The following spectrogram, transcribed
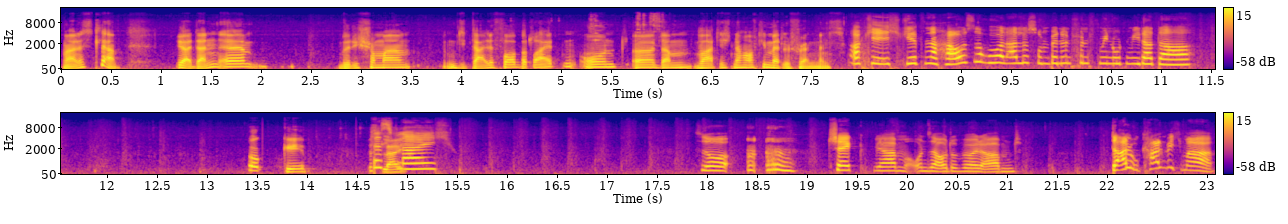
alles klar. Ja, dann ähm, würde ich schon mal die Teile vorbereiten und äh, dann warte ich noch auf die Metal Fragments. Okay, ich gehe jetzt nach Hause, hol alles und bin in fünf Minuten wieder da. Okay, bis, Bis gleich. gleich. So, check. Wir haben unser Auto für heute Abend. Dalu, kann mich mal!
